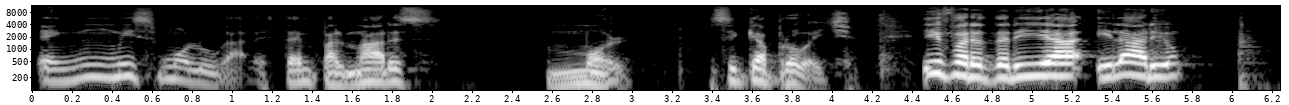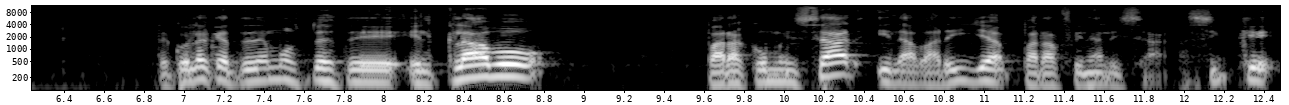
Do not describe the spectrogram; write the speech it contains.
en un mismo lugar. Está en Palmares Mall. Así que aproveche. Y Ferretería Hilario. Recuerda que tenemos desde el clavo para comenzar y la varilla para finalizar. Así que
